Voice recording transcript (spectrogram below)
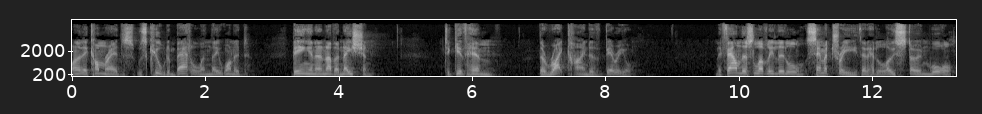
one of their comrades was killed in battle, and they wanted, being in another nation, to give him the right kind of burial. They found this lovely little cemetery that had a low stone wall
